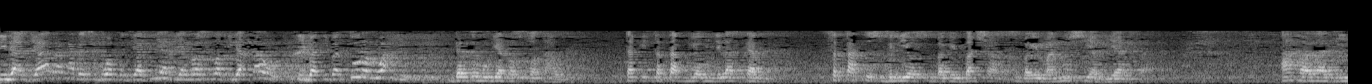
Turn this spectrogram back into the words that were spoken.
tidak jarang ada sebuah kejadian yang Rasulullah tidak tahu, tiba-tiba turun wahyu dan kemudian Rasulullah tahu. Tapi tetap beliau menjelaskan status beliau sebagai bashar, sebagai manusia biasa. Apalagi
